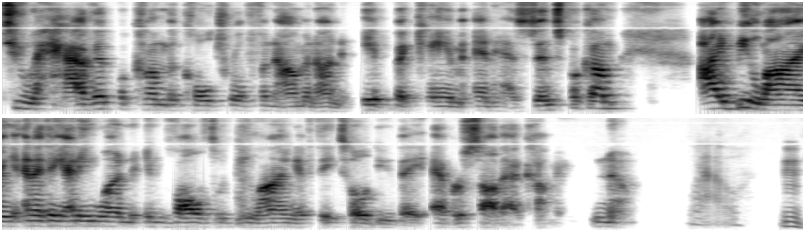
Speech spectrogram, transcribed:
to have it become the cultural phenomenon it became and has since become, I'd be lying. And I think anyone involved would be lying if they told you they ever saw that coming. No. Wow. Mm.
